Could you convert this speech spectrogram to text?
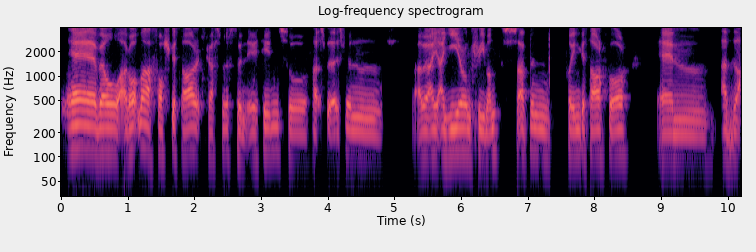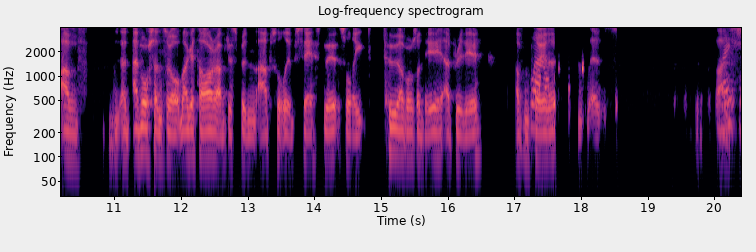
Yeah, well, I got my first guitar at Christmas 2018, so that's been, it's been about a, a year and three months I've been playing guitar for. Um, I've, I've ever since I got my guitar, I've just been absolutely obsessed with it. So like two hours a day, every day, I've been Wow. playing it. It's Nice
